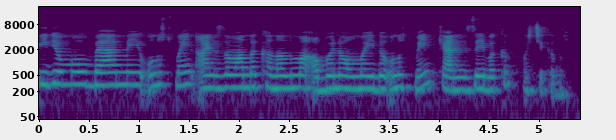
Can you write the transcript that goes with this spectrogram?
Videomu beğenmeyi unutmayın. Aynı zamanda kanalıma abone olmayı da unutmayın. Kendinize iyi bakın. Hoşçakalın.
